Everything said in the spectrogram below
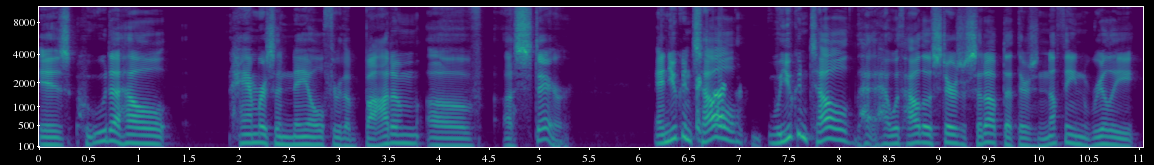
is who the hell hammers a nail through the bottom of a stair. And you can tell well you can tell how, with how those stairs are set up that there's nothing really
